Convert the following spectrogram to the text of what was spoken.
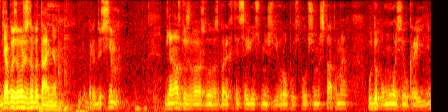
Дякую за ваше запитання. Передусім, для нас дуже важливо зберегти союз між Європою і Сполученими Штатами у допомозі Україні.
